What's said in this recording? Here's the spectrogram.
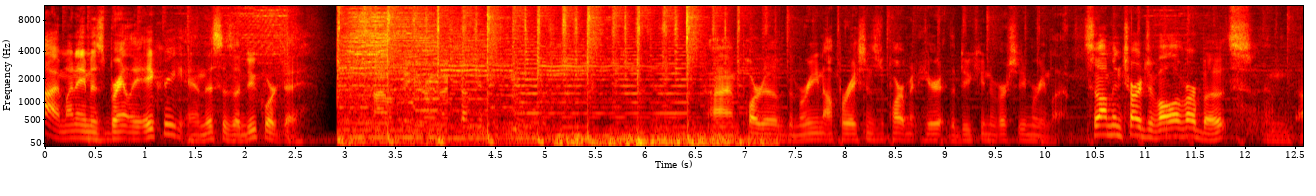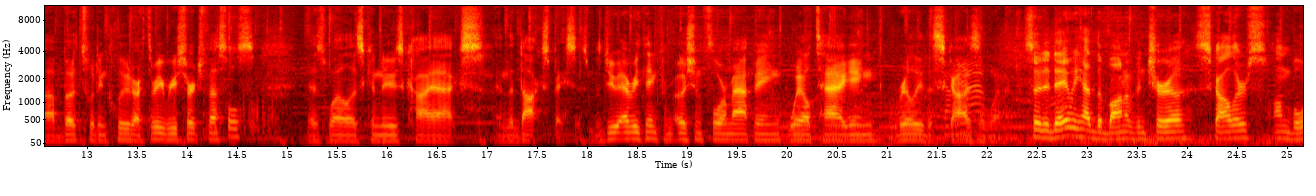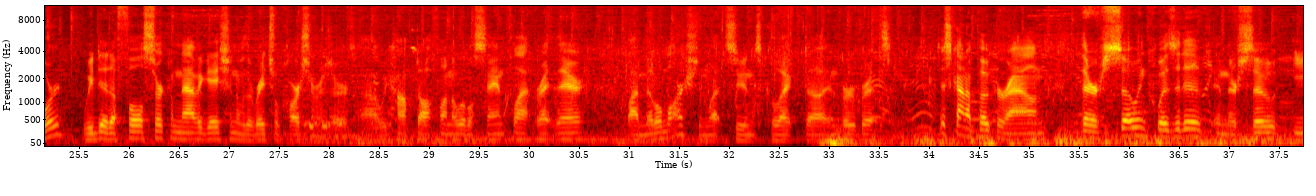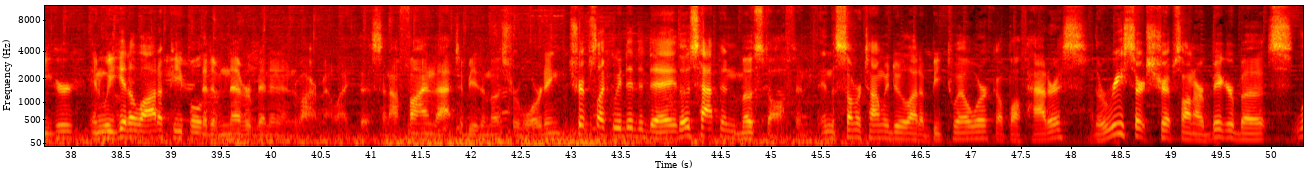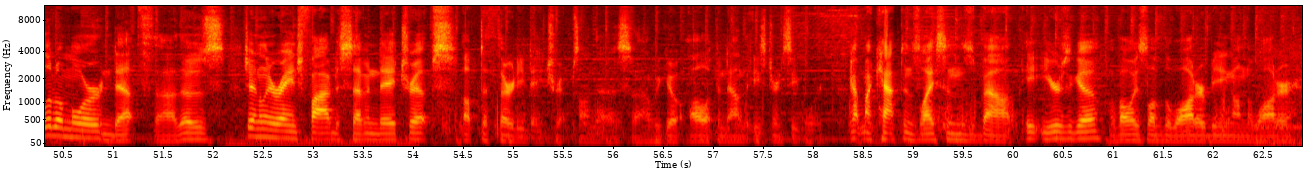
Hi, my name is Brantley Acree, and this is a Duke Workday. I'm part of the Marine Operations Department here at the Duke University Marine Lab. So I'm in charge of all of our boats, and uh, boats would include our three research vessels, as well as canoes, kayaks, and the dock spaces. We do everything from ocean floor mapping, whale tagging, really the sky's the limit. So today we had the Bonaventura scholars on board. We did a full circumnavigation of the Rachel Carson Reserve. Uh, we hopped off on a little sand flat right there by Middlemarsh and let students collect uh, invertebrates and just kind of poke around. They're so inquisitive and they're so eager. And we get a lot of people that have never been in an environment like this. And I find that to be the most rewarding. Trips like we did today, those happen most often. In the summertime, we do a lot of beaked whale work up off Hatteras. The research trips on our bigger boats, a little more in depth. Uh, those generally range five to seven day trips, up to 30 day trips on those. Uh, we go all up and down the eastern seaboard. Got my captain's license about eight years ago. I've always loved the water, being on the water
